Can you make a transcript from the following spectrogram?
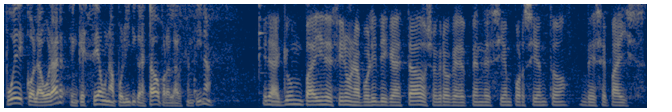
puede colaborar en que sea una política de Estado para la Argentina? Mira, que un país define una política de Estado yo creo que depende 100% de ese país.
